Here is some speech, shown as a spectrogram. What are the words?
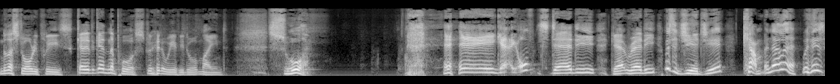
another story, please. Get it, get in the post straight away if you don't mind. So, hey, get up, steady, get ready, Mr. JJ Campanella with his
